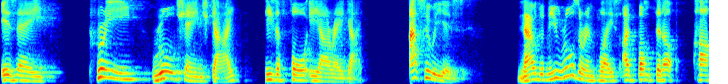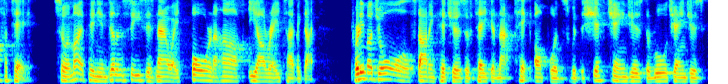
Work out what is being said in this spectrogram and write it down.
is a pre rule change guy. He's a four ERA guy. That's who he is. Now the new rules are in place. I've bumped it up half a tick. So, in my opinion, Dylan Cease is now a four and a half ERA type of guy. Pretty much all starting pitchers have taken that tick upwards with the shift changes, the rule changes.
